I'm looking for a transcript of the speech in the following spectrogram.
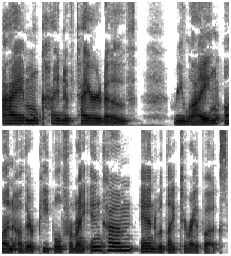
I'm kind of tired of relying on other people for my income and would like to write books.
